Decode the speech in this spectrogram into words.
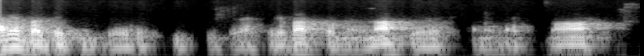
があれば、ぜひいろいろ聞いていただければと思います。よろしくお願いします。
